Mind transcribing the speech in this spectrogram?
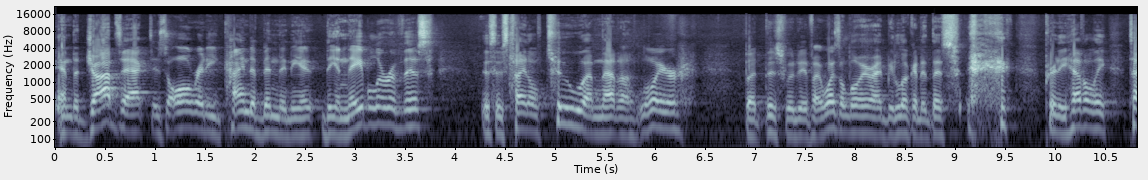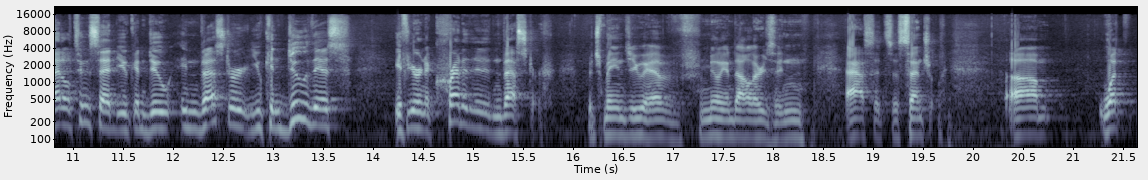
And the Jobs Act has already kind of been the, the enabler of this. This is Title II. I'm not a lawyer, but this would, if I was a lawyer, I'd be looking at this pretty heavily. Title II said you can do investor, you can do this if you're an accredited investor which means you have a million dollars in assets essentially. Um, what,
